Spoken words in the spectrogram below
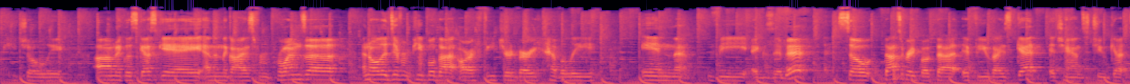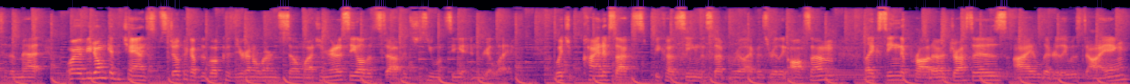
Piccioli, um, Nicolas Ghesquière, and then the guys from Proenza, and all the different people that are featured very heavily in the exhibit. So that's a great book that if you guys get a chance to get to the Met, or if you don't get the chance, still pick up the book because you're gonna learn so much and you're gonna see all this stuff, it's just you won't see it in real life. Which kind of sucks because seeing this stuff in real life is really awesome. Like seeing the Prada dresses, I literally was dying.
